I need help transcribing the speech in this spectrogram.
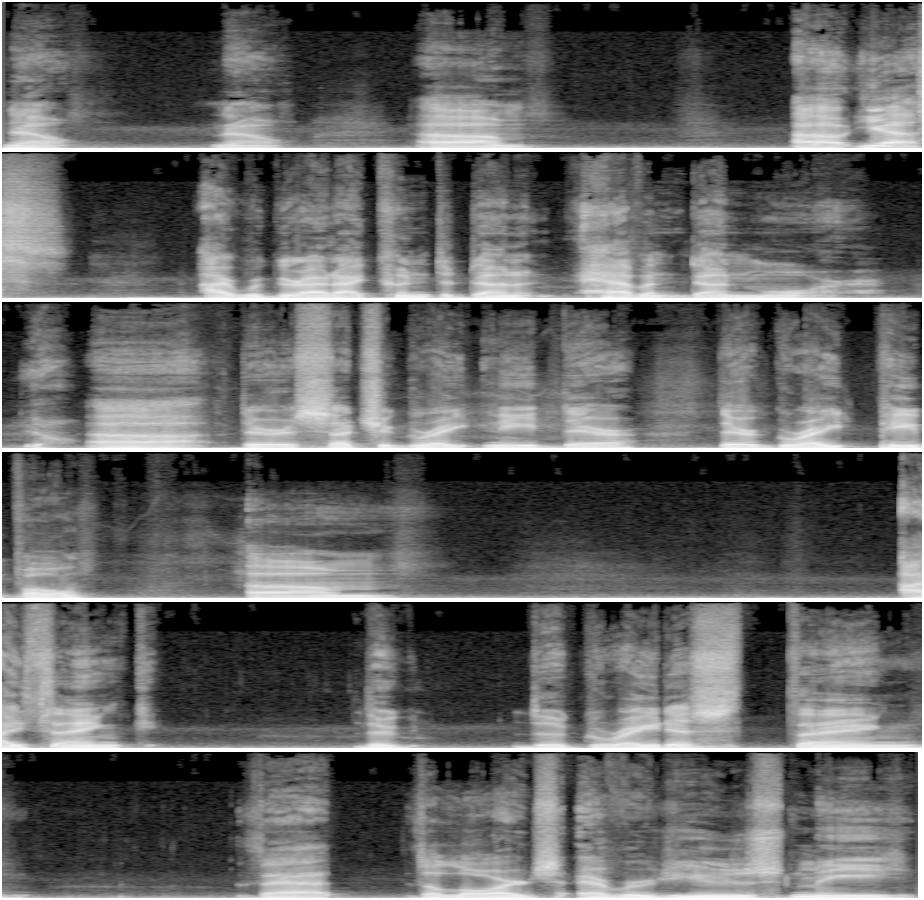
No, no. Um, uh, yes, I regret I couldn't have done it, haven't done more. Yeah. Uh, there is such a great need there. They're great people. Um, I think the the greatest thing that the Lord's ever used me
